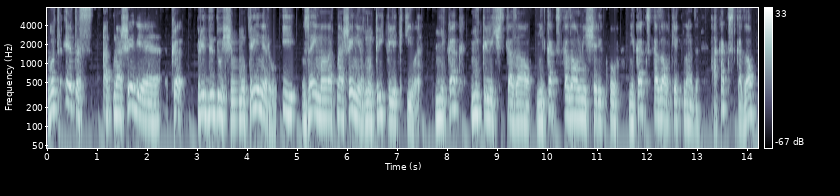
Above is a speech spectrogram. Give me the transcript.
вот это отношение к предыдущему тренеру и взаимоотношения внутри коллектива. Не как Николич сказал, не как сказал Мещеряков, не как сказал Кекнадзе, а как сказал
